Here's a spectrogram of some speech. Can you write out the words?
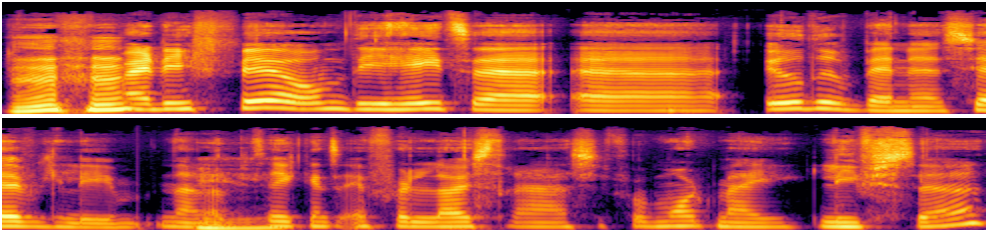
Mhm. Maar die film, die heette eh Ilderbenne Sevgilim. Nou, dat betekent, en voor de luisteraars, vermoord mij liefste.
